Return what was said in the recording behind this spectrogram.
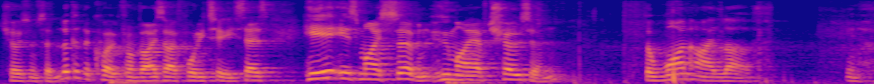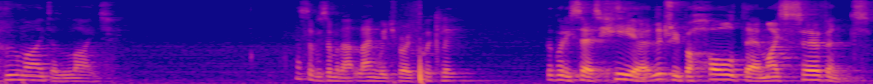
chosen servant. Look at the quote from Isaiah 42. He says, Here is my servant whom I have chosen, the one I love, in whom I delight. Let's look at some of that language very quickly. Look what he says here. Literally, behold there, my servant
